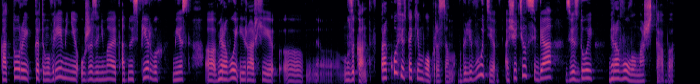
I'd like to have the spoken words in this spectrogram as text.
который к этому времени уже занимает одно из первых мест в мировой иерархии музыкантов. Прокофьев таким образом в Голливуде ощутил себя звездой мирового масштаба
